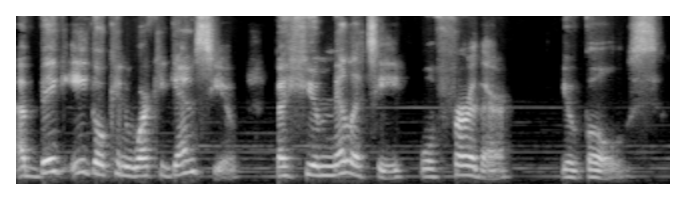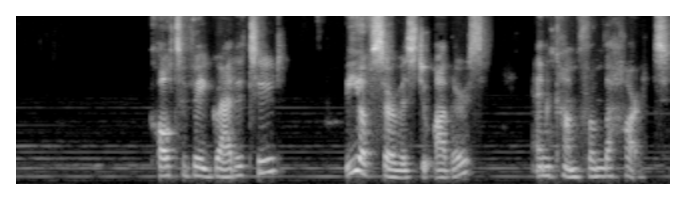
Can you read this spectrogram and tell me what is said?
A big ego can work against you, but humility will further your goals. Cultivate gratitude, be of service to others, and come from the heart.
